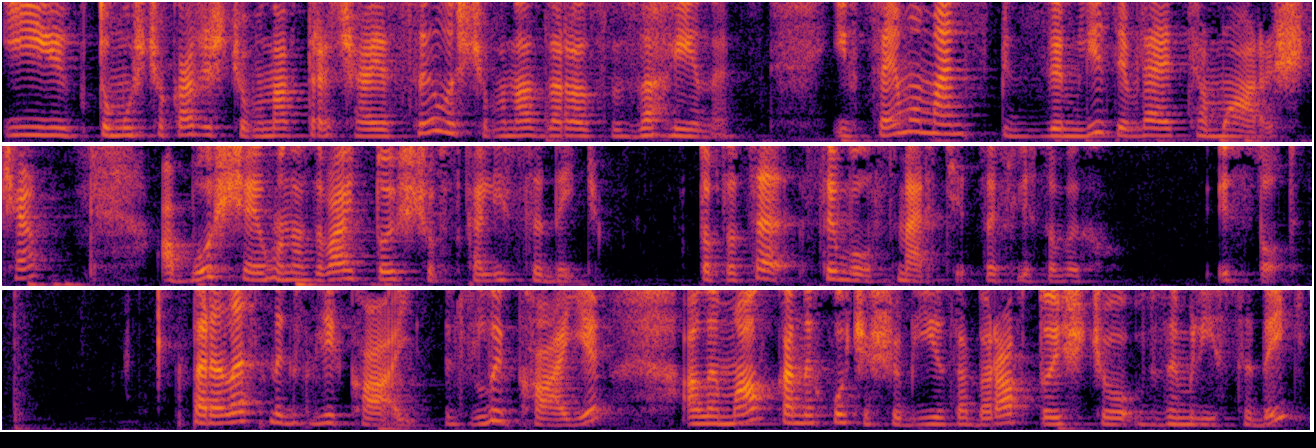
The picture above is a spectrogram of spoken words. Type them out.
і тому що каже, що вона втрачає сили, що вона зараз загине. І в цей момент з-під землі з'являється марище, або ще його називають той, що в скалі сидить. Тобто це символ смерті цих лісових істот. Перелесник злікає, зликає, але мавка не хоче, щоб її забирав той, що в землі сидить.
